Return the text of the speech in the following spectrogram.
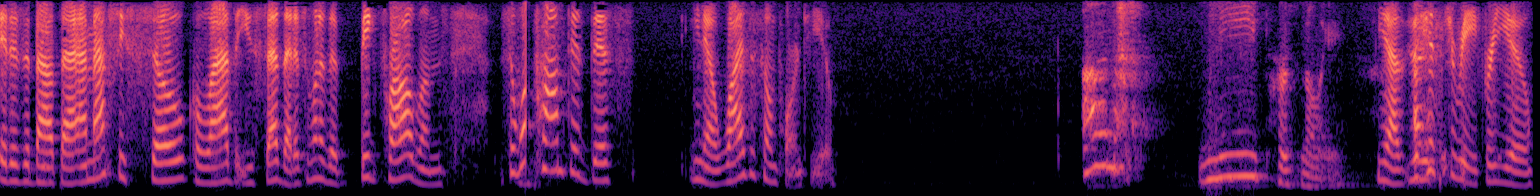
it is about that. I'm actually so glad that you said that. It's one of the big problems. So what prompted this, you know, why is it so important to you? um me personally Yeah, the I- history for you.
